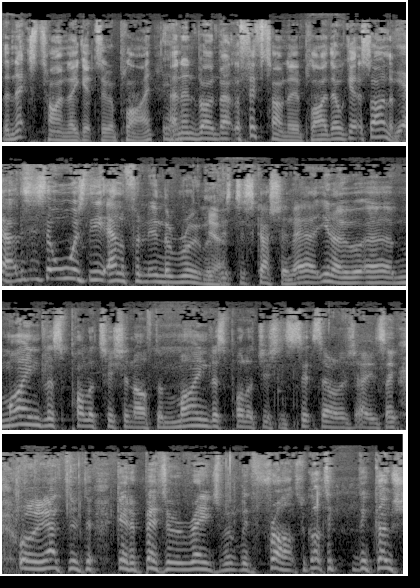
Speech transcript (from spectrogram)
the next time they get to apply, and then by about the fifth time they apply, they'll get asylum. yeah, this is always the elephant in the room Yeah. of this discussion. Uh, you know, uh, mindless politician after mindless politician sits there on a chair and say, "Well, we have to get a better arrangement with France. We've got to negotiate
